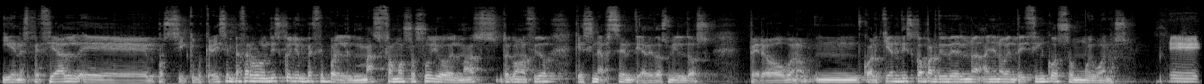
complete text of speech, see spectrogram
Y en especial, eh, pues si queréis empezar por un disco, yo empecé por el más famoso suyo, el más reconocido, que es In Absentia, de 2002. Pero bueno, mmm, cualquier disco a partir del año 95 son muy buenos. Eh,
